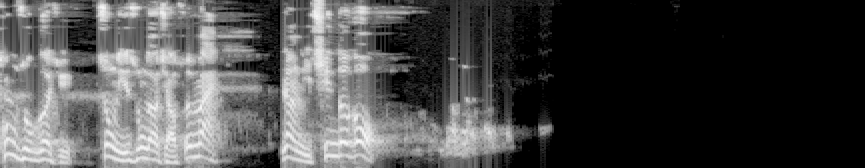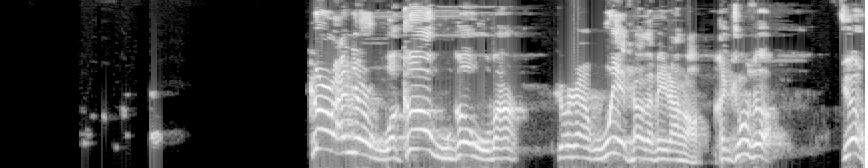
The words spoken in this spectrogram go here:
通俗歌曲，送礼送到小村外，让你亲个够。歌完就是舞，歌舞歌舞吗？是不是？舞也跳得非常好，很出色，绝活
